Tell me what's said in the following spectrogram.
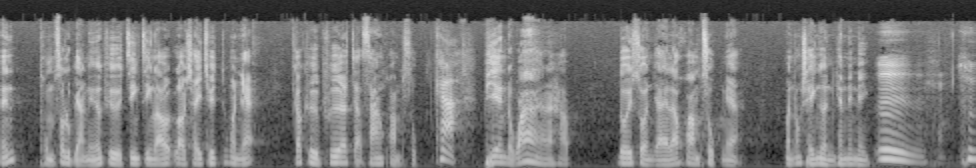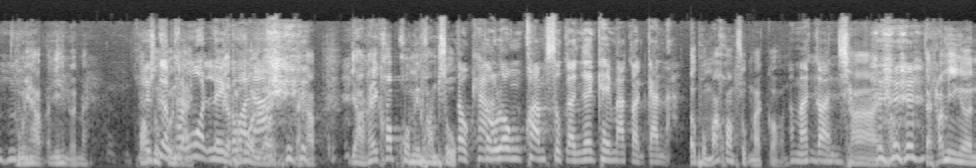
นั้นผมสรุปอย่างหนึ่งก็คือจริง ๆ แล้วเราใช้ชีวิตทุกวันเนี้ย ก็คือเพื่อจะสร้างความสุขค่ะเพียงแต่ว่านะครับ โดยส่วนใหญ่แล้วความสุขเนี่ย มันต้องใช้เงินแค่นั้นเองอืมถูกไหมครับ อันนี้เห็นด้วยไหมหรือเกือบทั้งหมดเลยเกือบทั้งหมดก็ว่าเลยได้นะครับอยากให้ครอบครัวมีความสุขตกค่ะตกลงความสุขกับเงินใครมาก่อนกันอะเออผมว่าความสุขมาก่อนเอามาก่อนใช่ครับแต่ถ้ามีเงิน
